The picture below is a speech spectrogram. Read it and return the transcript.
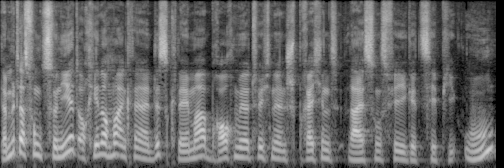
Damit das funktioniert, auch hier nochmal ein kleiner Disclaimer, brauchen wir natürlich eine entsprechend leistungsfähige CPU.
